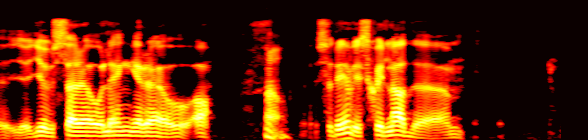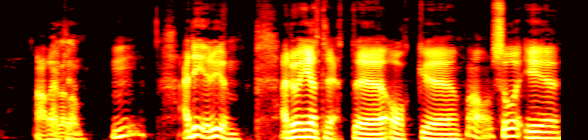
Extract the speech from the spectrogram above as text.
eh, ljusare och längre. Och, ja. Ja, Så det är en viss skillnad. Eh, ja verkligen. Mm. Ja, det är det ju. Ja, du har helt rätt. Eh, Och eh, ja, så är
